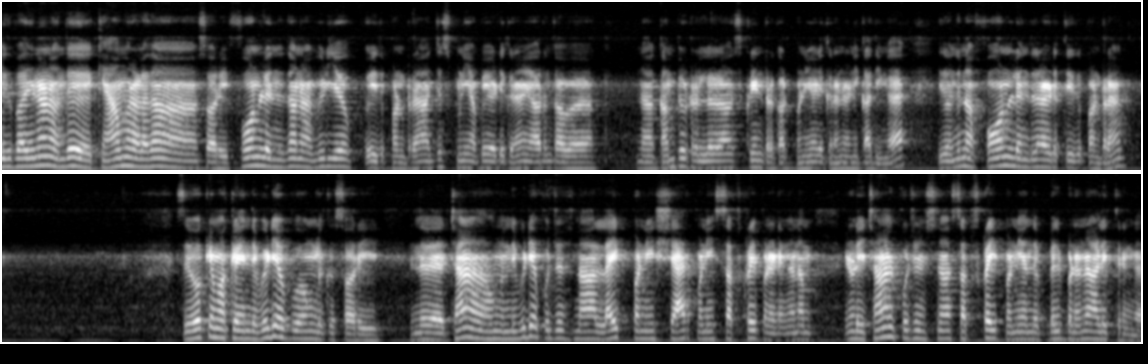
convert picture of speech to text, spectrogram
இது பார்த்தீங்கன்னா நான் வந்து கேமராவில் தான் சாரி ஃபோன்லேருந்து தான் நான் வீடியோ இது பண்ணுறேன் அட்ஜஸ்ட் பண்ணி அப்படியே எடுக்கிறேன். யாரும் தவ நான் கம்ப்யூட்டர்லலாம் ஸ்க்ரீன் ரெக்கார்ட் பண்ணி எடுக்கிறேன்னு நினைக்காதீங்க. இது வந்து நான் ஃபோன்லேருந்து தான் எடுத்து இது பண்ணுறேன் சரி ஓகே மக்களே இந்த வீடியோ உங்களுக்கு சாரி இந்த சேனல் அவங்க இந்த வீடியோ பிடிச்சிருந்துச்சுன்னா லைக் பண்ணி ஷேர் பண்ணி சப்ஸ்கிரைப் பண்ணிவிடுங்க நம் என்னுடைய சேனல் பிடிச்சிருந்துச்சுன்னா சப்ஸ்கிரைப் பண்ணி அந்த பெல் பட்டனை அழித்துருங்க.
